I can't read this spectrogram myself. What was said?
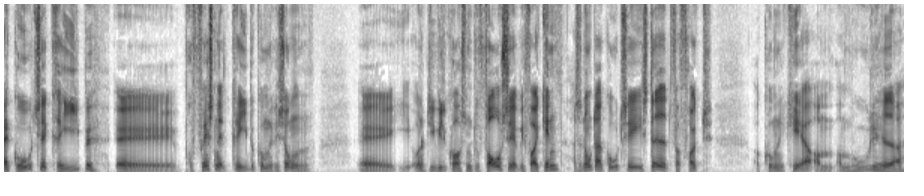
er gode til at gribe, øh, professionelt gribe kommunikationen øh, i, under de vilkår, som du forudser, vi får igen? Altså nogen, der er gode til i stedet for frygt at kommunikere om, om muligheder,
